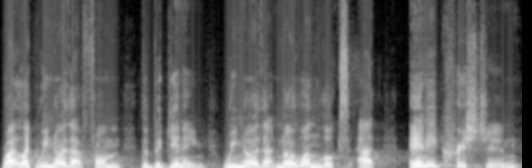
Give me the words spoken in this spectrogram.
Right? Like we know that from the beginning. We know that. No one looks at any Christian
